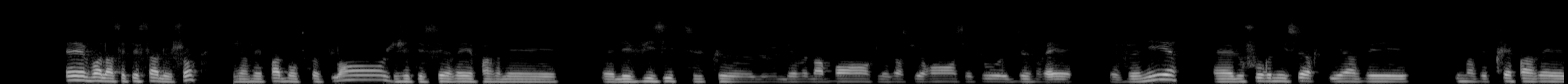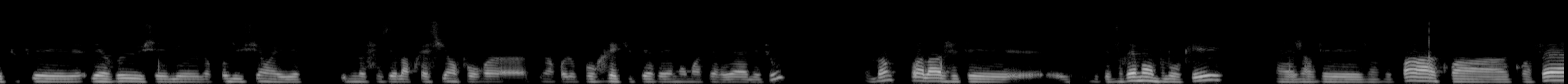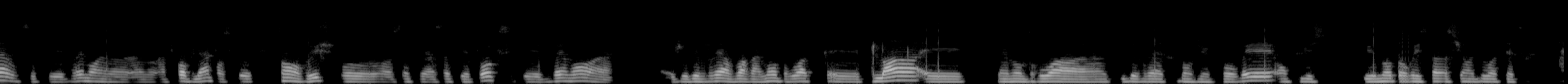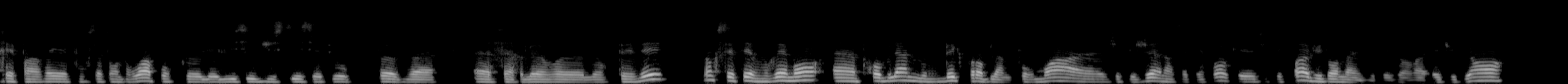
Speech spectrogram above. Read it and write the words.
Et voilà, c'était ça le choc. J'avais pas d'autre plan. J'étais serré par les, les visites que le- la banque, les assurances et tout devraient venir. Euh, le fournisseur qui avait, qui m'avait préparé toutes les, les ruches et le- la production, il me faisait la pression pour, euh, pour récupérer mon matériel et tout. Donc voilà, j'étais, vraiment bloqué. Euh, j'avais, j'avais pas quoi, quoi faire. C'était vraiment un, un- problème parce que sans ruche, à cette, époque, c'était vraiment, euh, je devrais avoir un endroit très plat et un endroit euh, qui devrait être dans une forêt. En plus, une autorisation doit être préparée pour cet endroit pour que le l'huissier de justice et tout peuvent euh, euh, faire leur, euh, leur PV. Donc, c'était vraiment un problème, un big problème. Pour moi, j'étais jeune à cette époque et j'étais pas du domaine. J'étais genre étudiant.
